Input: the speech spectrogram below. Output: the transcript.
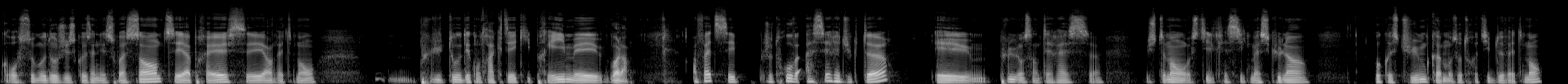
grosso modo jusqu'aux années 60, et après c'est un vêtement plutôt décontracté qui prime, et voilà. En fait, c'est, je trouve, assez réducteur, et plus on s'intéresse justement au style classique masculin, aux costumes comme aux autres types de vêtements,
